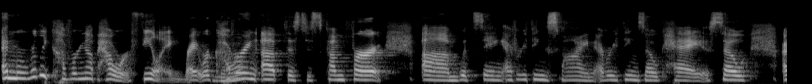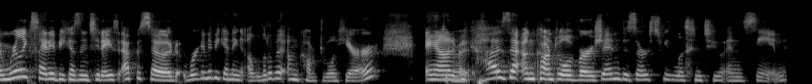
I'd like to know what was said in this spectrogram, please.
and we're really covering up how we're feeling, right? We're covering yeah. up this discomfort um, with saying everything's fine, everything's okay. So I'm really excited because in today's episode, we're going to be getting a little bit uncomfortable here. And because that uncomfortable version deserves to be listened to and seen.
